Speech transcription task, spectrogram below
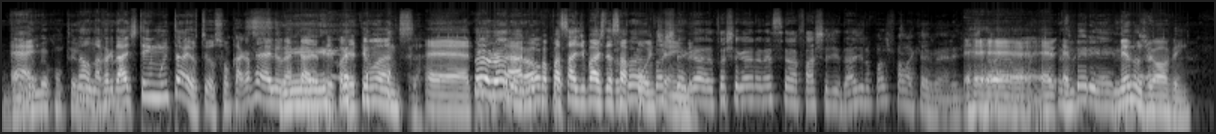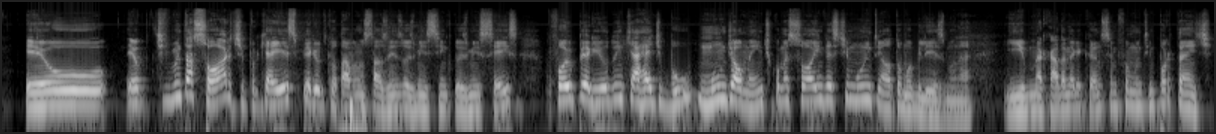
vender É, meu conteúdo. Não, na né? verdade tem muita. Eu, eu sou um cara velho, né, Sim. cara? Eu tenho 41 anos. É, tem Não é muita velho, água não, pra pô. passar debaixo dessa eu tô, eu ponte tô ainda. Chegando, eu tô chegando nessa faixa de idade, não pode falar que é velho. É, tá é- é menos né? jovem. Eu, eu tive muita sorte, porque aí esse período que eu estava nos Estados Unidos, 2005, 2006, foi o período em que a Red Bull, mundialmente, começou a investir muito em automobilismo, né? E o mercado americano sempre foi muito importante.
